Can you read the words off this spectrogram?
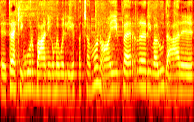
eh, trekking urbani come quelli che facciamo noi per rivalutare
